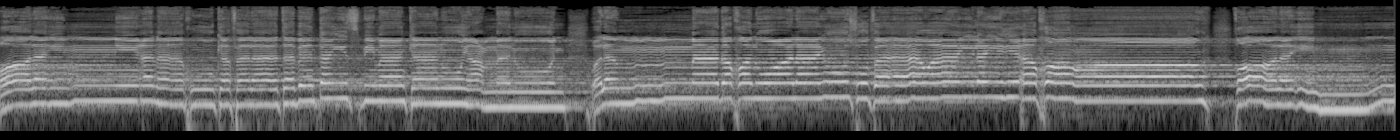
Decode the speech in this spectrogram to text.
قال إني أنا أخوك فلا تبتئس بما كانوا يعملون. ولما دخلوا على يوسف آوى إليه أخاه قال إني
